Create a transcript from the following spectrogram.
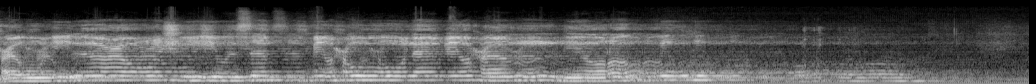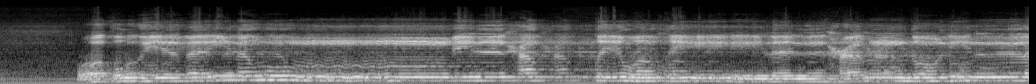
حول العرش يسبحون بحمد ربهم. وقضي بينهم بالحق وقيل الحمد لله.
